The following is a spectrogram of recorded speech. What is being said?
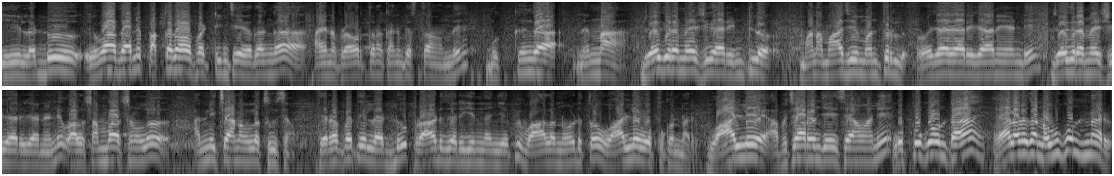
ఈ లడ్డు వివాదాన్ని పక్కదోవ పట్టించే విధంగా ఆయన ప్రవర్తన కనిపిస్తూ ఉంది. ముఖ్యంగా నిన్న జోగి రమేష్ గారి ఇంట్లో మన మాజీ మంత్రులు రోజా గారి కానివ్వండి జోగి రమేష్ గారు కానివ్వండి వాళ్ళ సంభాషణలో అన్ని ఛానల్లో చూసాం తిరుపతి లడ్డు ఫ్రాడ్ జరిగిందని చెప్పి వాళ్ళ నోటితో వాళ్ళే ఒప్పుకున్నారు. వాళ్ళే అపచారం చేశామని ఒప్పుకుంటా హేళనగా నవ్వుకుంటున్నారు.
